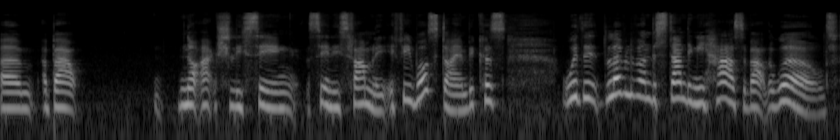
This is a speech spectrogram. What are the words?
um, about not actually seeing seeing his family if he was dying because with the level of understanding he has about the world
